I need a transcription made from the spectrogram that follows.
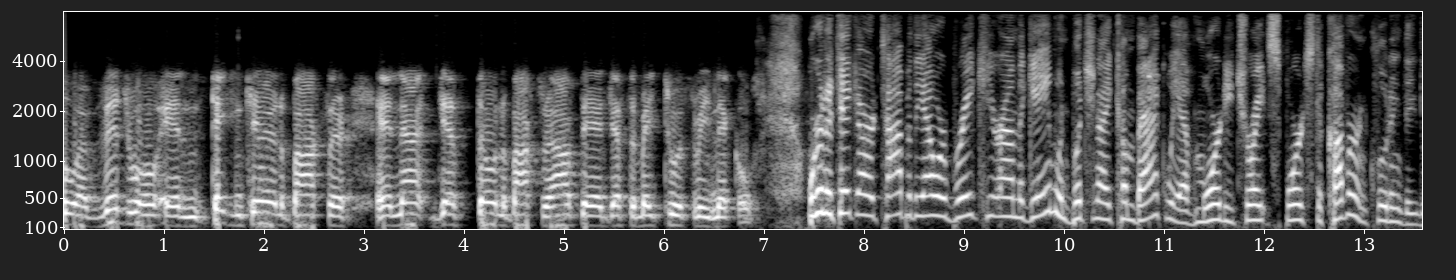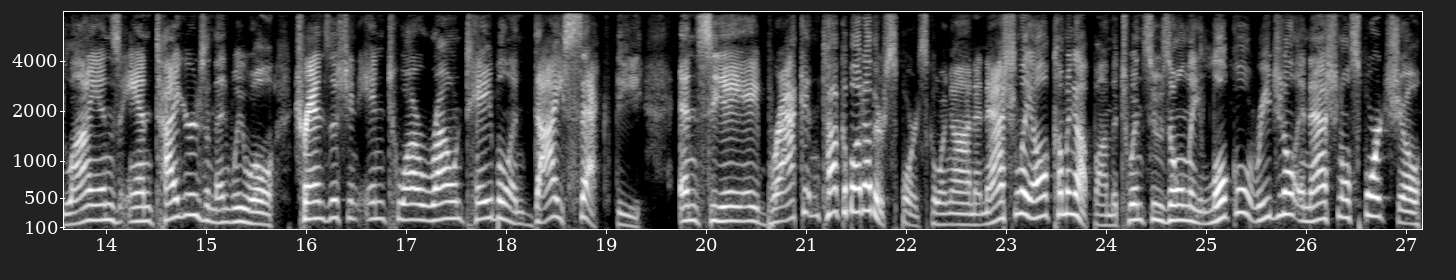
who are visual in taking care of the boxer and not just throwing the boxer out there just to make two or three nickels. We're going to take our top of the hour break here on the game. When Butch and I come back, we have more Detroit sports to cover, including the Lions and Tigers, and then we will transition into our roundtable and dissect the NCAA bracket and talk about other sports going on nationally, all coming up on the Twin Sault's only local, regional, and national sports show,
